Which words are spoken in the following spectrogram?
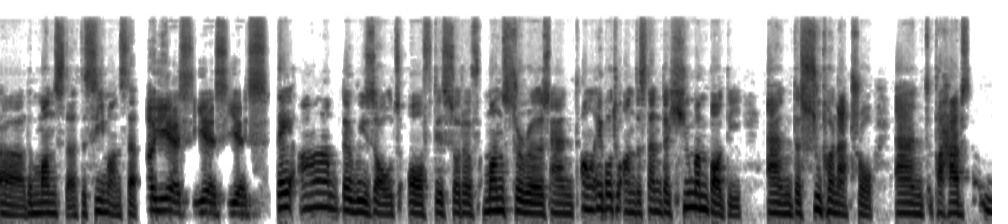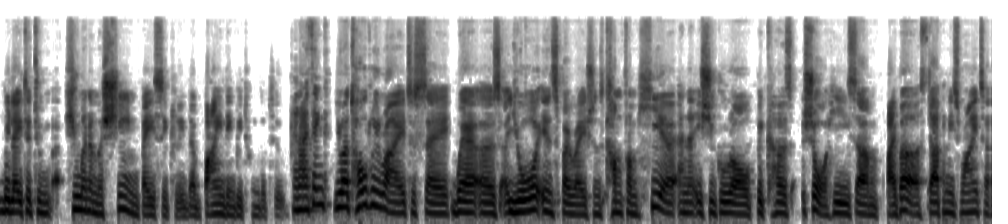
uh, the monster, the sea monster. Oh, yes, yes, yes. They are the result of this sort of monstrous and unable to understand the human body and the supernatural and perhaps related to human and machine, basically, the binding between the two. And I think you are totally right to say, whereas your inspirations come from here and Ishiguro, because sure, he's um, by birth Japanese writer,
